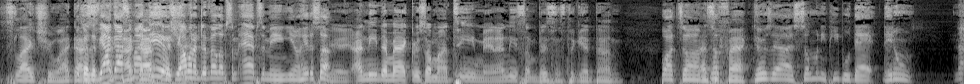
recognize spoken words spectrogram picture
slide true. I got because if y'all got I- some I got ideas, y'all want to develop some apps. I mean, you know, hit us up. Yeah, I need them hackers on my team, man. I need some business to get done. But um, That's a fact. There's uh, so many people that they don't not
